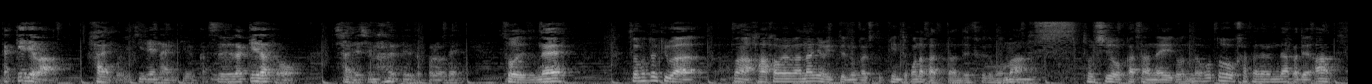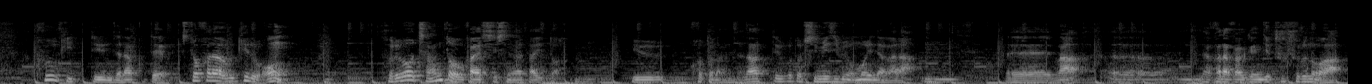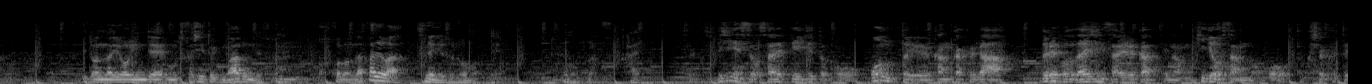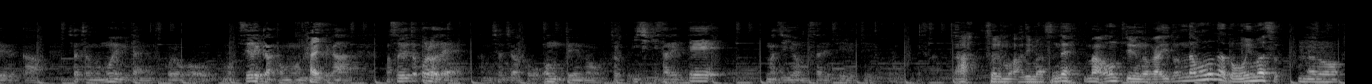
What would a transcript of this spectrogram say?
だけでははい、生きれないというか、それだけだと死んでしまうというところで、はい、そうですね。その時は、まあ、母親が何を言ってるのかちょっとピンとこなかったんですけども、うん、まあ、年を重ね、いろんなことを重ねる中で、あ、空気っていうんじゃなくて、人から受ける恩、それをちゃんとお返ししなさいと。いうことなんだなっていうことをしみじみ思いながら、うん、えー、まあ、なかなか現実するのはいろんな要因で難しい時もあるんですが、うん心の中では常にそれを思って思ってます。はい。ビジネスをされているとこうオンという感覚がどれほど大事にされるかっていうのは企業さんのこう特色というか社長の思いみたいなところも強いかと思うんですが、はい、まあ、そういうところであの社長はこうオンというのをちょっと意識されて、まあ、事業もされているというところですか？あそれもありますね、まあ、オンというのがいろんなものだと思います、うん、あの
